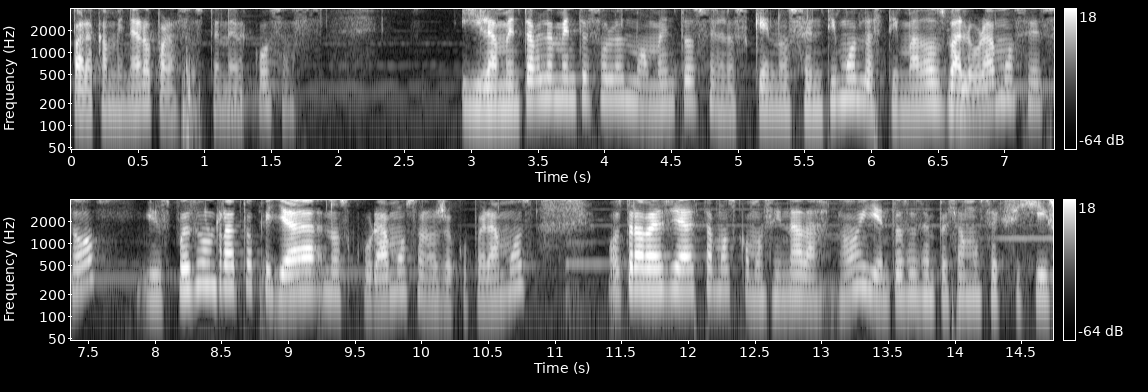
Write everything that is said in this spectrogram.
para caminar o para sostener cosas. Y lamentablemente solo en momentos en los que nos sentimos lastimados valoramos eso y después de un rato que ya nos curamos o nos recuperamos, otra vez ya estamos como si nada, ¿no? Y entonces empezamos a exigir.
